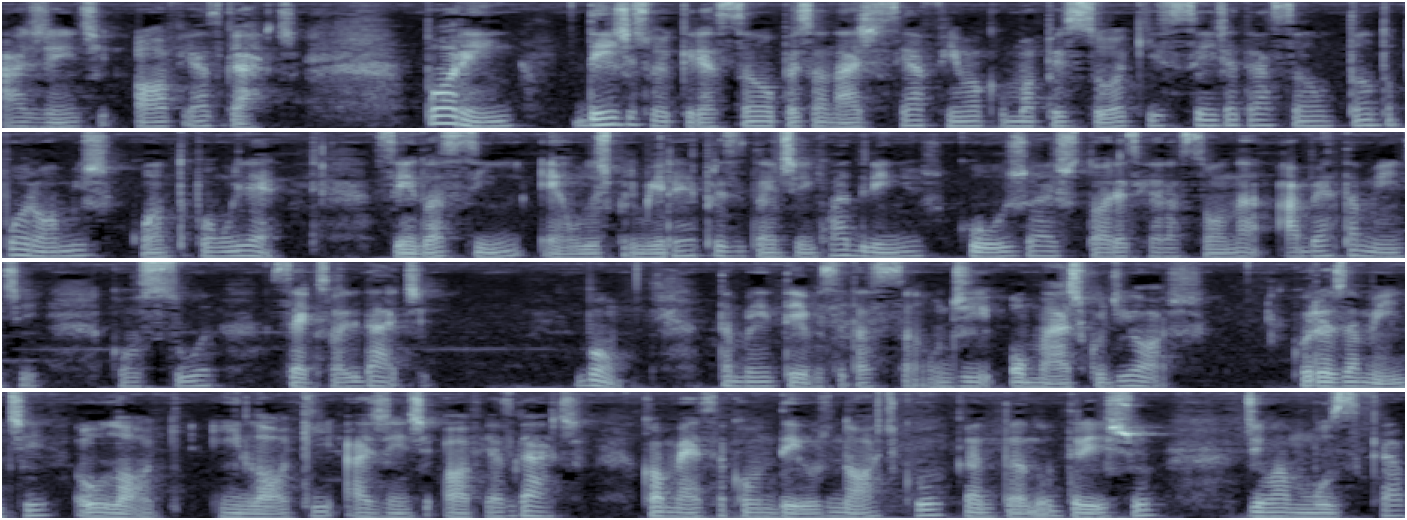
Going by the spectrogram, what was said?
Agente of Asgard. Porém, desde sua criação, o personagem se afirma como uma pessoa que sente atração tanto por homens quanto por mulher. Sendo assim, é um dos primeiros representantes em quadrinhos cuja história se relaciona abertamente com sua sexualidade. Bom, também teve a citação de O Mágico de Oz. Curiosamente, o Loki, em Loki, Agente of Asgard, começa com deus nórdico cantando um trecho de uma música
